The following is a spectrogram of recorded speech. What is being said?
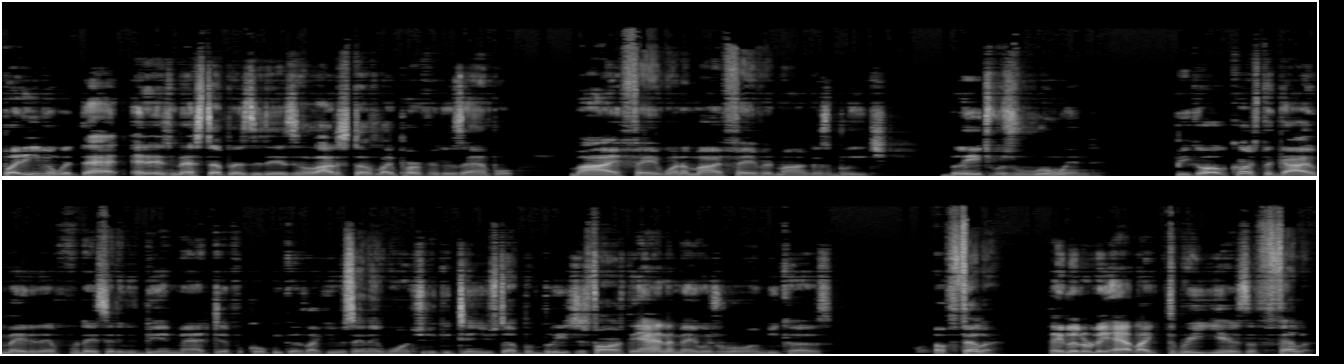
but even with that, and as messed up as it is, and a lot of stuff like perfect example, my favorite, one of my favorite mangas, Bleach. Bleach was ruined because, of course, the guy who made it, they said he was being mad difficult because, like you were saying, they want you to continue stuff. But Bleach, as far as the anime, was ruined because of filler. They literally had like three years of filler.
